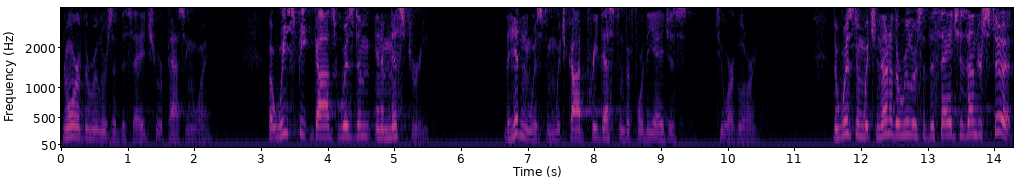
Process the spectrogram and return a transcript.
nor of the rulers of this age who are passing away. But we speak God's wisdom in a mystery the hidden wisdom which God predestined before the ages to our glory. The wisdom which none of the rulers of this age has understood.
